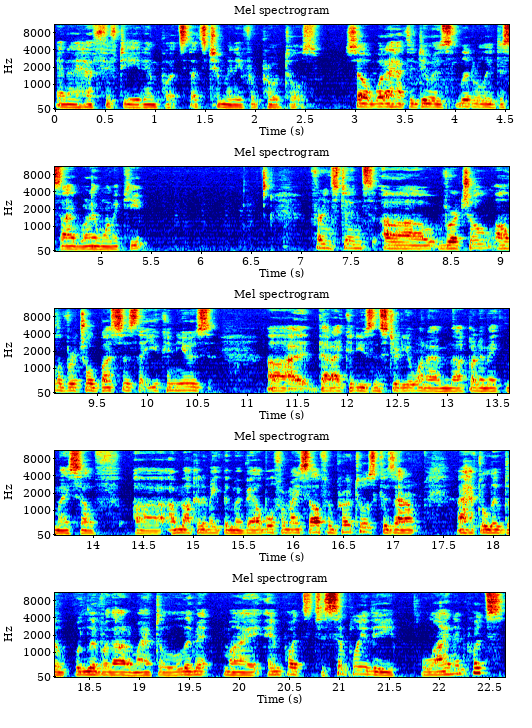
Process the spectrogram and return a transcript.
and I have 58 inputs. That's too many for Pro Tools. So what I have to do is literally decide what I want to keep. For instance, uh, virtual, all the virtual buses that you can use uh, that I could use in Studio One, I'm not going to make myself, uh, I'm not going to make them available for myself in Pro Tools because I don't, I have to live to live without them. I have to limit my inputs to simply the line inputs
